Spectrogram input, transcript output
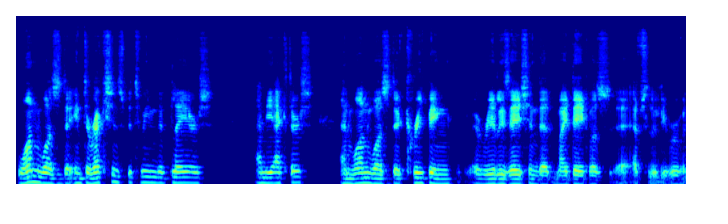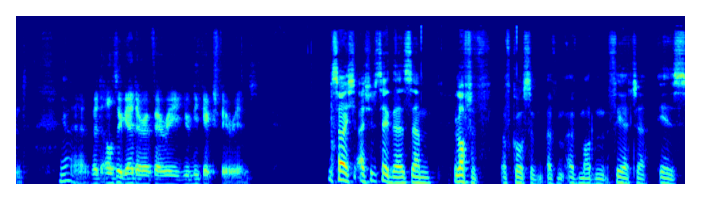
One was the interactions between the players and the actors, and one was the creeping realization that my date was uh, absolutely ruined. Yeah. Uh, but altogether, a very unique experience. So I, sh- I should say there's um, a lot of, of course, of, of, of modern theatre is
